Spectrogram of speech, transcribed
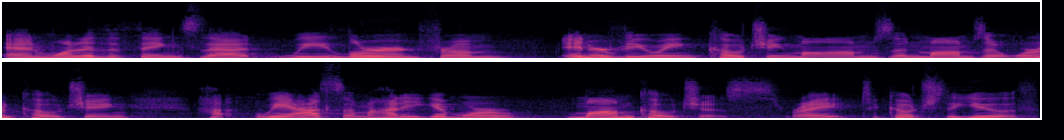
And one of the things that we learned from interviewing coaching moms and moms that weren't coaching, we asked them, how do you get more mom coaches, right, to coach the youth?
